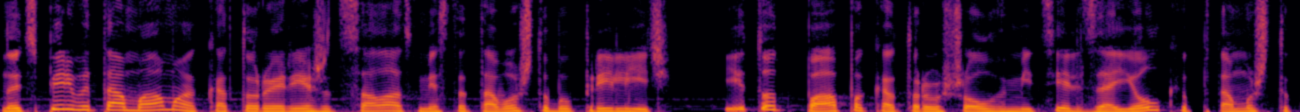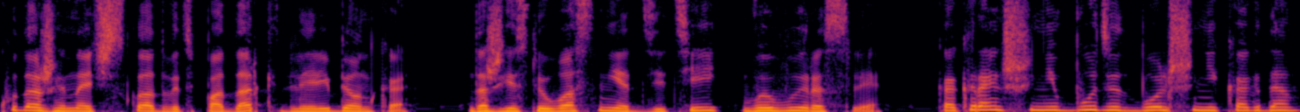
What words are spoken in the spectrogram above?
Но теперь вы та мама, которая режет салат вместо того, чтобы прилечь. И тот папа, который ушел в метель за елкой, потому что куда же иначе складывать подарки для ребенка? Даже если у вас нет детей, вы выросли. Как раньше не будет больше никогда.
